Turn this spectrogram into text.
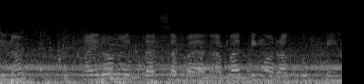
You know, I don't know if that's a bad, a bad thing or a good thing.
